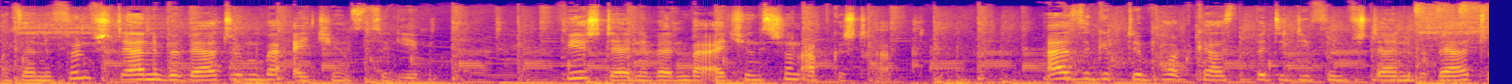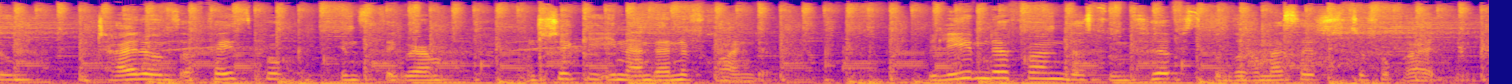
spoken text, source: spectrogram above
uns eine 5-Sterne-Bewertung bei iTunes zu geben. Vier Sterne werden bei iTunes schon abgestraft. Also gib dem Podcast bitte die 5-Sterne-Bewertung und teile uns auf Facebook, Instagram und schicke ihn an deine Freunde. Wir leben davon, dass du uns hilfst, unsere Message zu verbreiten.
